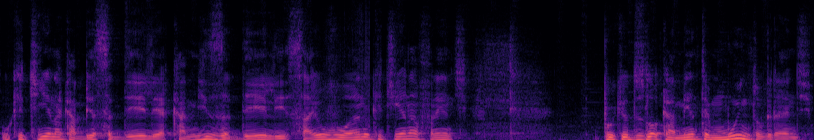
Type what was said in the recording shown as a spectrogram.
o que tinha na cabeça dele, a camisa dele, saiu voando o que tinha na frente porque o deslocamento é muito grande.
